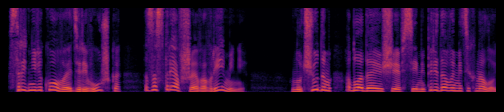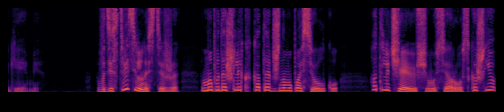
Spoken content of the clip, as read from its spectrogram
Средневековая деревушка, застрявшая во времени, но чудом обладающая всеми передовыми технологиями. В действительности же мы подошли к коттеджному поселку, отличающемуся роскошью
